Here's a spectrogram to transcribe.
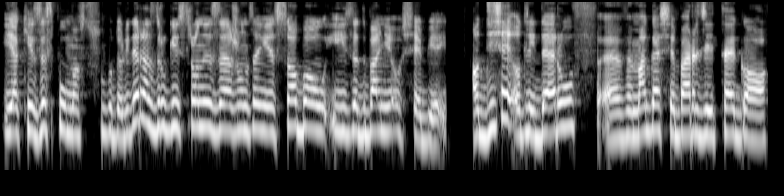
jakie zespół ma w stosunku do lidera, z drugiej strony zarządzanie sobą i zadbanie o siebie. Od dzisiaj od liderów e, wymaga się bardziej tego,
